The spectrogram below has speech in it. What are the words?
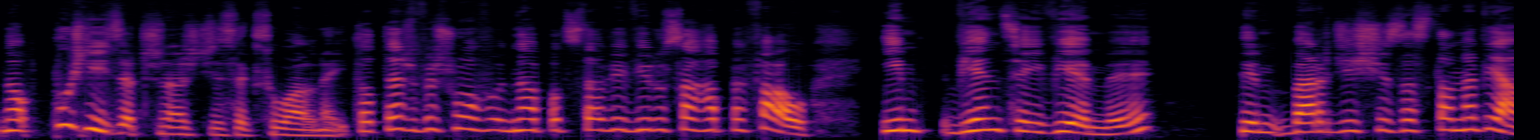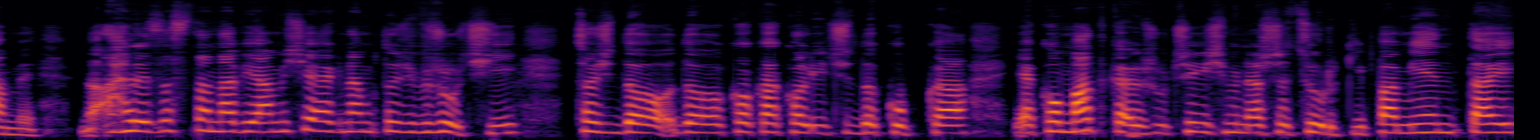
no później zaczyna życie seksualne. I to też wyszło na podstawie wirusa HPV. Im więcej wiemy, tym bardziej się zastanawiamy. No ale zastanawiamy się, jak nam ktoś wrzuci coś do, do Coca-Coli czy do kubka. Jako matka już uczyliśmy nasze córki. Pamiętaj,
